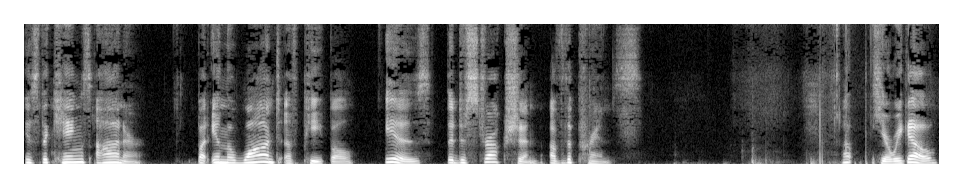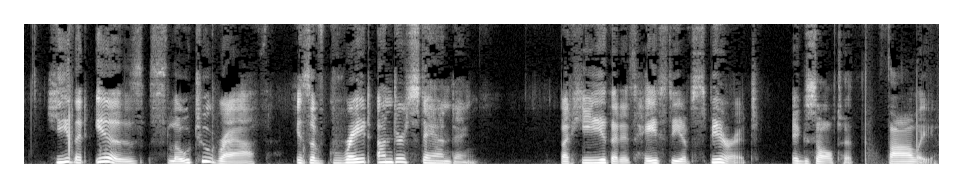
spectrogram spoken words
is the king's honor, but in the want of people is the destruction of the prince. Oh, here we go. He that is slow to wrath is of great understanding, but he that is hasty of spirit exalteth folly.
